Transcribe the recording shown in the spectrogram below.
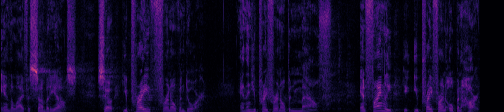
in the life of somebody else. So you pray for an open door, and then you pray for an open mouth, and finally, you, you pray for an open heart.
